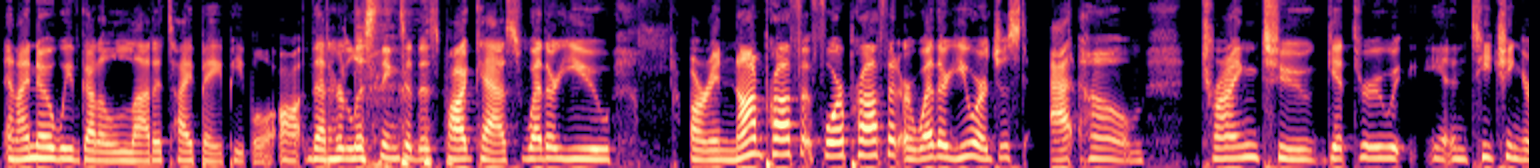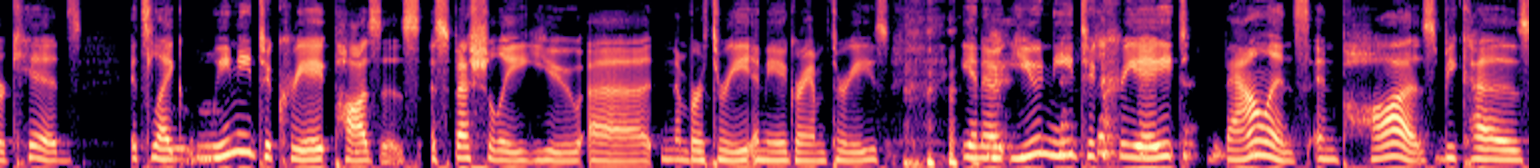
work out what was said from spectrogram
and I know we've got a lot of type A people uh, that are listening to this podcast, whether you are in nonprofit, for profit, or whether you are just at home trying to get through and teaching your kids it's like mm-hmm. we need to create pauses, especially you, uh, number three, Enneagram threes. you know, you need to create balance and pause because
